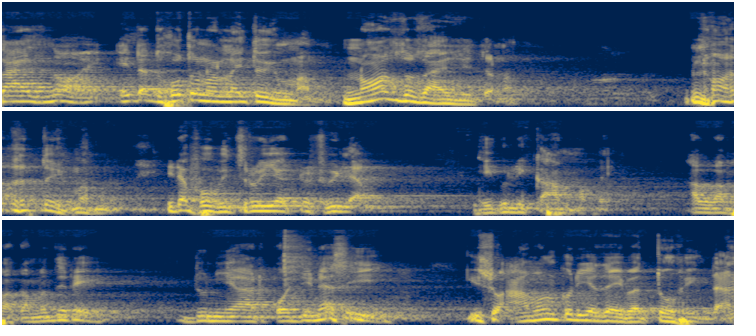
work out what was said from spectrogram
জায়জ নয়, এটা হতো না লাই তৈম্মাম নজ তো জায়জ হতো না। নজ তৈম্মাম এটা পবিত্রই একটা শুইলাম। এগুলি কাম হবে। আল্লাহ পাক আমাদের এই দুনিয়ার কদিন আছি, কিছু আমল করিয়া যাইবার তৌফিক দান।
